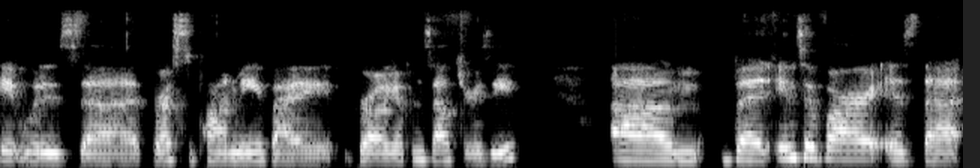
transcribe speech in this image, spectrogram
It was uh, thrust upon me by growing up in South Jersey. Um, but insofar as that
